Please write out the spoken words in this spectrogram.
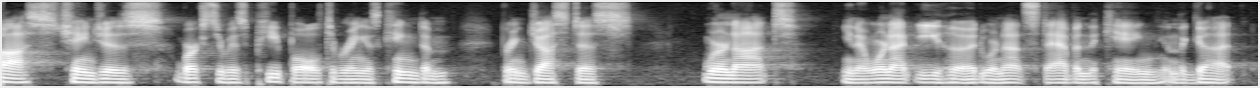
us, changes, works through his people to bring his kingdom, bring justice. We're not, you know, we're not Ehud, we're not stabbing the king in the gut,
